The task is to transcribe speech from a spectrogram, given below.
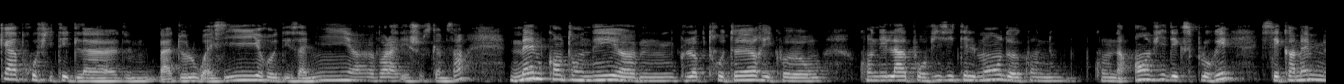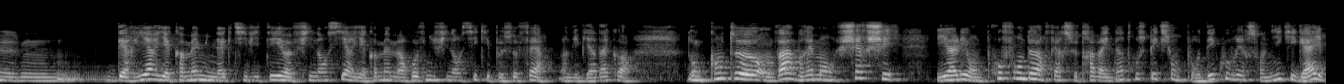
qu'à profiter de, la, de, bah, loisirs, des amis, voilà, des choses comme ça. Même quand on est globe-trotteur et qu'on est là pour visiter le monde, qu'on a envie d'explorer, c'est quand même euh, derrière, il y a quand même une activité financière, il y a quand même un revenu financier qui peut se faire, on est bien d'accord. Donc quand on va vraiment chercher et aller en profondeur faire ce travail d'introspection pour découvrir son ikigai,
